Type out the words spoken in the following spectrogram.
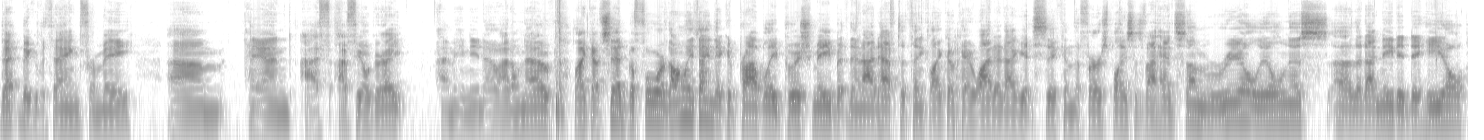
that big of a thing for me, um, and I, I feel great. I mean, you know, I don't know. Like I've said before, the only thing that could probably push me, but then I'd have to think like, okay, why did I get sick in the first place? If I had some real illness uh, that I needed to heal,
